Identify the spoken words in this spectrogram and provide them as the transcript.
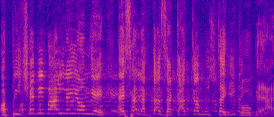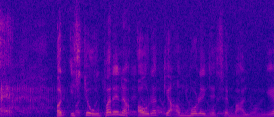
और पीछे भी बाल नहीं होंगे। ऐसा लगता है जक़ात का मुस्तहिक हो गया है। और इसके ऊपर है ना, औरत के अंबोड़े जैसे बाल होंगे।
